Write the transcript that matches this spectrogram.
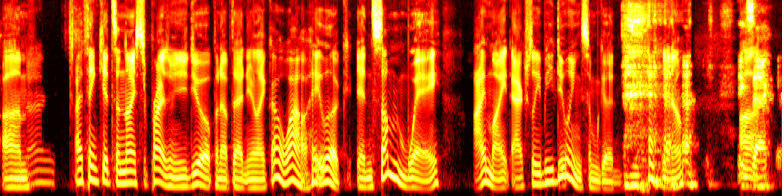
Um, I think it's a nice surprise when you do open up that and you're like, oh wow, hey, look, in some way, I might actually be doing some good. You know, exactly.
